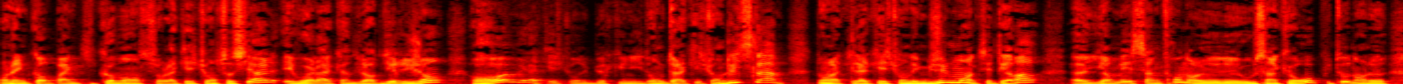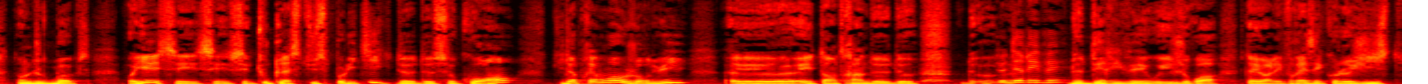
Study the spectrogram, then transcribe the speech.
on a une campagne qui commence sur la question sociale, et voilà qu'un de leurs dirigeants remet la question du Burkini, donc de la question de l'islam, dans la, question des musulmans, etc. Euh, il en met 5 francs dans le, ou 5 euros plutôt dans le, dans le jukebox. Vous voyez, c'est toute l'astuce politique de, de, ce courant qui, d'après moi, aujourd'hui, euh, est en train de, de, de, dériver. De dériver, oui, je crois. D'ailleurs, les vrais écologistes,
